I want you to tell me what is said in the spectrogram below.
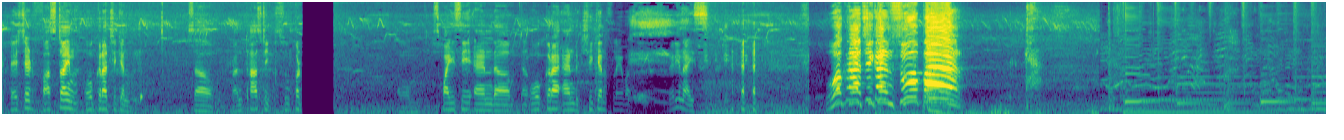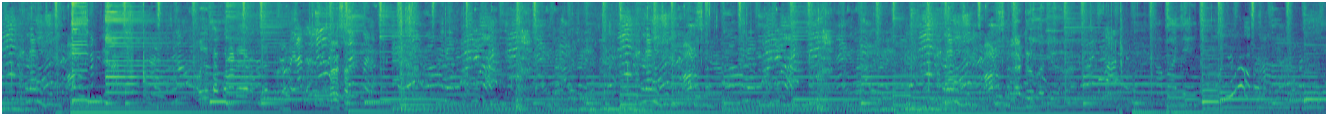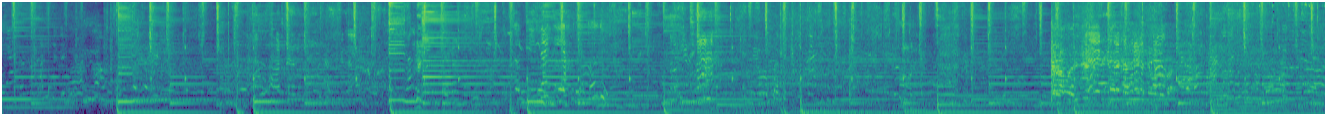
I tasted first time okra chicken. So fantastic, super um, spicy and uh, okra and chicken flavor. Very nice. okra chicken super. adem aja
